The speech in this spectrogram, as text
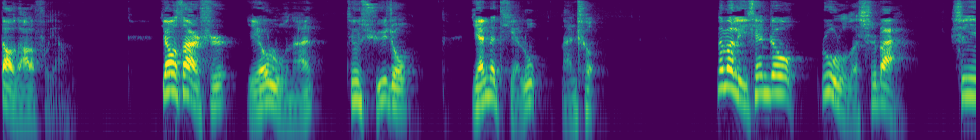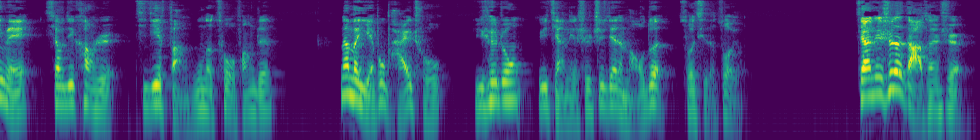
到达了阜阳。幺四二师也由鲁南经徐州，沿着铁路南撤。那么李先洲入鲁的失败，是因为消极抗日、积极反攻的错误方针。那么也不排除于学忠与蒋介石之间的矛盾所起的作用。蒋介石的打算是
